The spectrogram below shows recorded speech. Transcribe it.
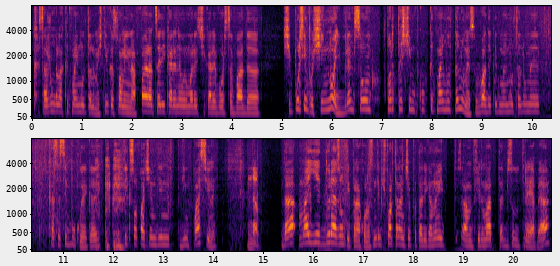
ca să ajungă la cât mai multă lume. Știm că sunt oameni în afara țării care ne urmăresc și care vor să vadă și pur și simplu și noi vrem să o împărtășim cu cât mai multă lume, să o vadă cât mai multă lume ca să se bucure, că fix o facem din, din pasiune. da. Dar mai e, durează un pic până acolo. Suntem și foarte la început, adică noi am filmat episodul 3 abia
